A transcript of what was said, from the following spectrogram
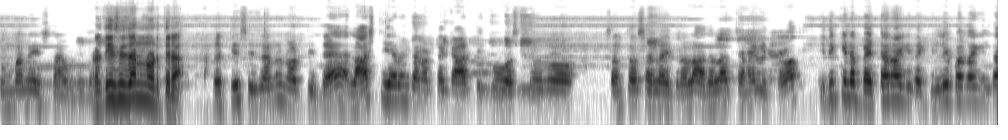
ತುಂಬಾನೇ ಇಷ್ಟ ಆಗ್ಬಿಟ್ಟಿದೆ. ಪ್ರತಿ ಸೀಸನ್ ನೋಡ್ತೀರಾ? ಪ್ರತಿ ಸೀಸನ್ ನೋಡ್ತಿದ್ದೆ. ಲಾಸ್ಟ್ ಇಯರ್ ಅಂತ ನೋಡ್ತಾ ಕಾರ್ತಿಕ್ ವಸ್ತೂರು ಸಂತೋಷ್ ಎಲ್ಲ ಇದ್ರಲ್ಲ ಅದೆಲ್ಲ ಚೆನ್ನಾಗಿತ್ತು. ಇದಕ್ಕಿಂತ ಬೆಟರ್ ಆಗಿದೆ. ಗಿಲ್ಲಿ ಬಂದಾಗಿಂದ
